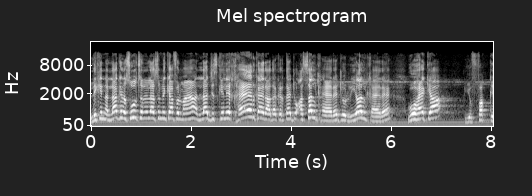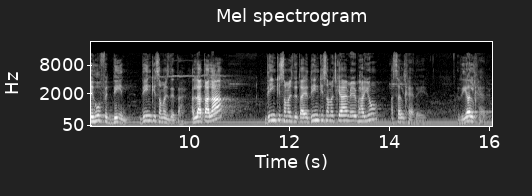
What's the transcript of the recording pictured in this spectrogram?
लेकिन अल्लाह के रसूल सल्लल्लाहु अलैहि वसल्लम ने क्या फरमाया? अल्लाह जिसके लिए खैर का इरादा करता है, जो असल खैर है, जो रियल खैर है, वो है क्या? यु फ़िद्दीन दीन। दीन की समझ देता है। अल्लाह ताला दीन की समझ देता है। दीन की समझ क्या है मेरे भाइयों? असल खैर है रियल खैर है।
